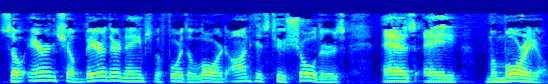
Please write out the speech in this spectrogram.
So Aaron shall bear their names before the Lord on his two shoulders as a memorial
